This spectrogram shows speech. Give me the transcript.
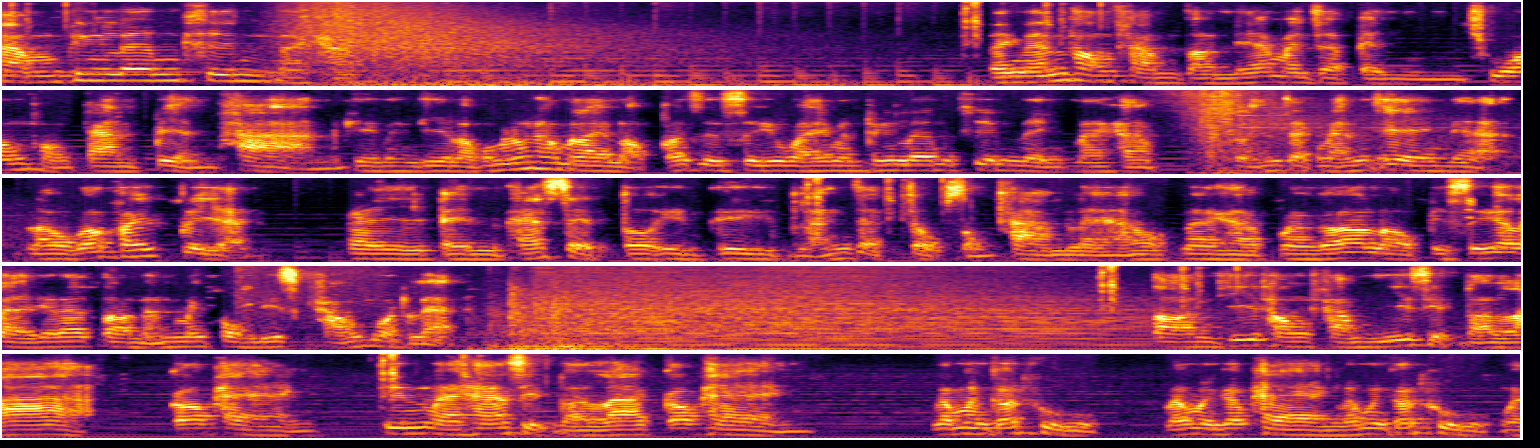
คำเพิ่งเริ่มขึ้นนะครับ ดังนั้นทองคำตอนนี้มันจะเป็นช่วงของการเปลี่ยนผ่านคือบางทีเราก็ไม่ต้องทำอะไรหรอกก็ซื้อไว้มันเพิ่งเริ่มขึ้นเองนะครับหลังจากนั้นเองเนี่ยเราก็ค่อยเปลี่ยนไปเป็นแอสเซทตัวอื่นๆ หลังจากจบสงครามแล้วนะครับมันก็เราไปซื้ออะไรก็ได้ตอนนั้นมันคงดิสคาวหมดแหละ ตอนที่ทองคำ20 ดอลลาร์ก็แพงขึ้นมา 50 ดอลลาร์ก็แพง แล้วมันก็ถูกแล้วมันก็แพงแล้วมันก็ถูกมา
